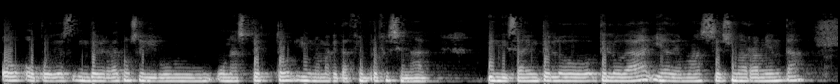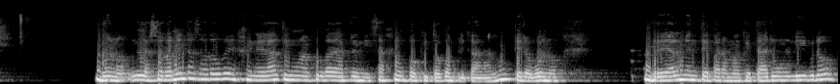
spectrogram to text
o, o puedes de verdad conseguir un, un, aspecto y una maquetación profesional. InDesign te lo, te lo da y además es una herramienta bueno, las herramientas de Adobe en general tienen una curva de aprendizaje un poquito complicada, ¿no? Pero bueno, realmente para maquetar un libro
